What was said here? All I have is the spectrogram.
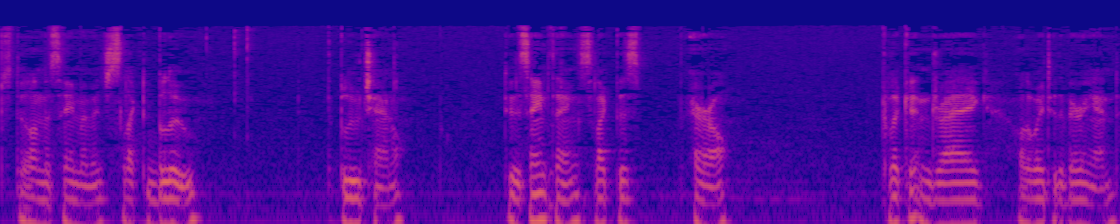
still on the same image select blue the blue channel. Do the same thing select this arrow click it and drag all the way to the very end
